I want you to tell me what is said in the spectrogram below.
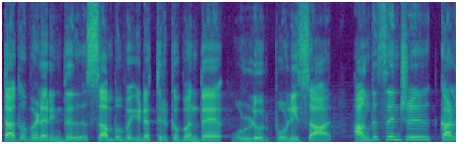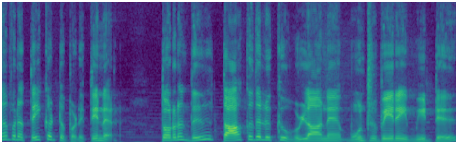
தகவல் அறிந்து சம்பவ இடத்திற்கு வந்த உள்ளூர் போலீசார் அங்கு சென்று கலவரத்தை கட்டுப்படுத்தினர். தொடர்ந்து தாக்குதலுக்கு உள்ளான மூன்று பேரை மீட்டு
